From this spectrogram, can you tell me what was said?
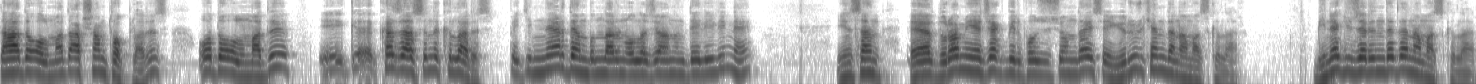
Daha da olmadı akşam toplarız. O da olmadı e, kazasını kılarız. Peki nereden bunların olacağının delili ne? İnsan eğer duramayacak bir pozisyondaysa yürürken de namaz kılar. Binek üzerinde de namaz kılar.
